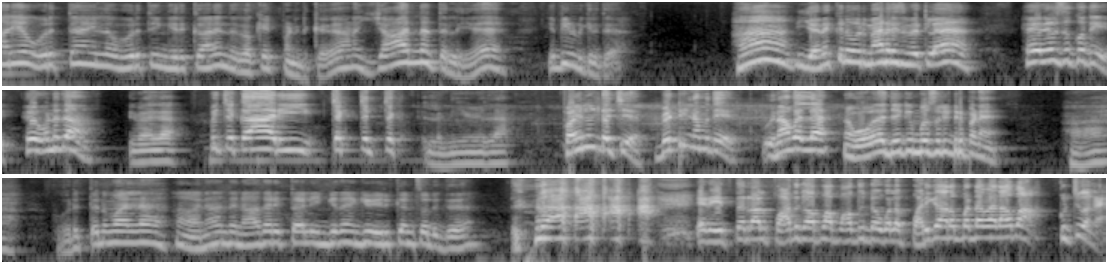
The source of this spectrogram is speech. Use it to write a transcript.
மாதிரியே ஒருத்தன் இல்லை ஒருத்தன் இங்கே இருக்கான்னு இந்த லொக்கேட் பண்ணியிருக்கு ஆனால் யாருன்னு தெரியலையே. எப்படி பிடிக்கிறது ஆ எனக்குன்னு ஒரு மேனரிசம் இருக்குல்ல? ஹே யூசுக்குதி ஹே தான் இவன் இல்லை. பிச்சைக்காரி. Check check check. இல்லை நீ இல்லை. ஃபைனல் டச்சு வெற்றி நமது. நான் இல்லை நான் ஓவராக ஜெயிக்கும் போது சொல்லிட்டு இருப்பேனே. ஆ ஒருத்தனுமா இல்லை? ஆனால் அந்த நாதாரித்தாள் இங்கதான் எங்கேயோ இருக்குன்னு சொல்லுது. என்னை இத்தனை நாள் பாதுகாப்பா பார்த்துட்டு உங்களை பரிகாரம் பண்ண வேணாமா? குச்சி வாங்க.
